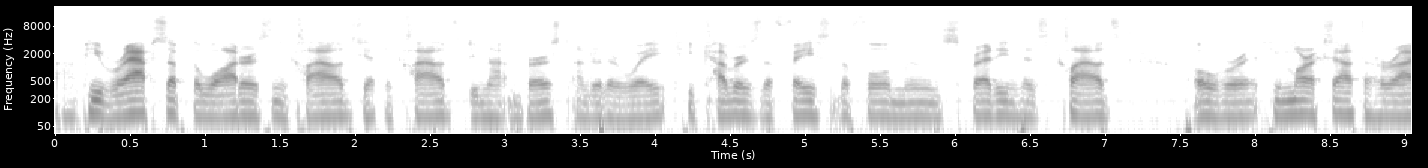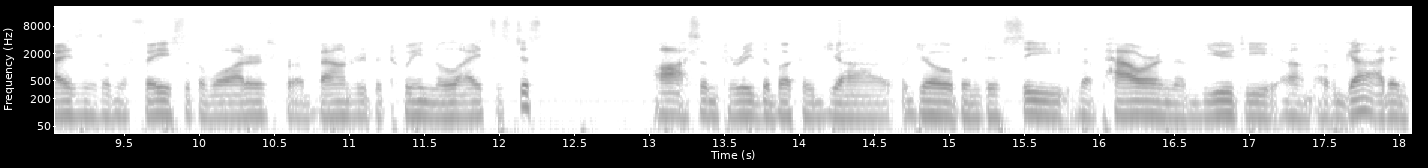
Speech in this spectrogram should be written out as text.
Um, he wraps up the waters in clouds, yet the clouds do not burst under their weight. He covers the face of the full moon, spreading his clouds over it. He marks out the horizons on the face of the waters for a boundary between the lights. It's just awesome to read the book of Job, and to see the power and the beauty um, of God. And,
